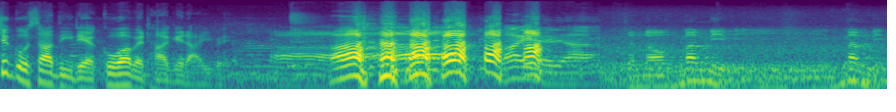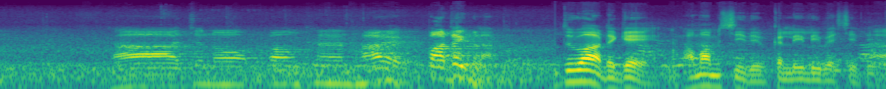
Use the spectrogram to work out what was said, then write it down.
ျစ်ကိုစသည်တဲ့ကိုကပဲထားခဲ့တာကြီးပဲအာမိုက်တယ်ဗျာကျွန်တော်မှတ်မိပြီမှတ်မိဒါကျွန်တော်ပေါင်ခံထားတဲ့ပါတိတ်မလားသူကတကယ်ဘာမှမရှိသေးဘူးကလေးလေးပဲရှိသေးတယ်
